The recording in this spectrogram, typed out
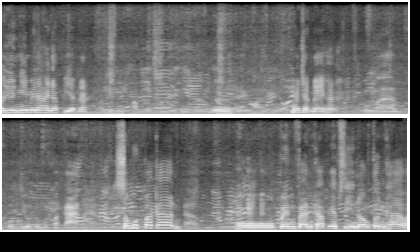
มายืนอย่างนี้ไม่ได้นะเปียกนะเออมาจากไหนฮะ ผมมาผมอยู่สมุทรปราการครับสมุทรปราการ ครับโอ้เป็นแฟนคลับ FC น้องต้นข้าว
